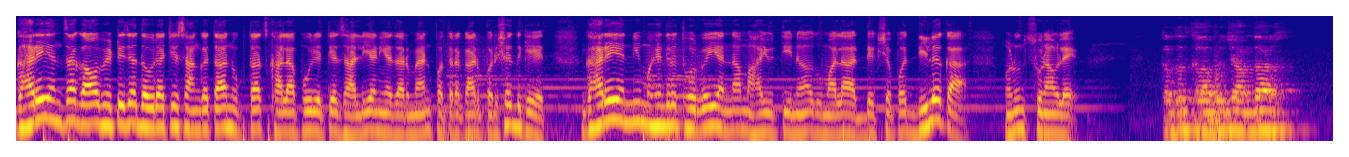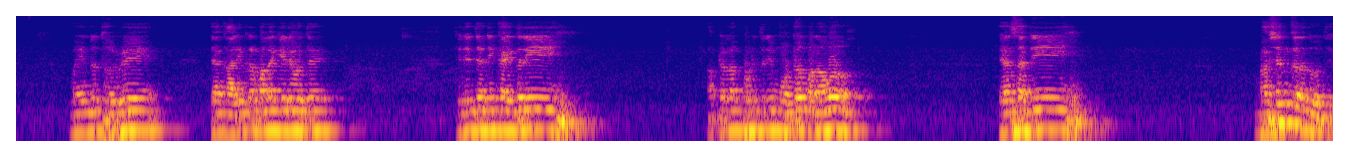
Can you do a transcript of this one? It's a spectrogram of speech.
घारे यांचा गाव भेटीच्या दौऱ्याची सांगता नुकताच खालापूर येथे झाली आणि या दरम्यान पत्रकार परिषद घेत घारे यांनी महेंद्र थोरवे यांना महायुतीनं तुम्हाला अध्यक्षपद दिलं का म्हणून सुनावलंय. कर्जत खालापूरचे आमदार महेंद्र थोरवे त्या कार्यक्रमाला गेले होते. तिथे त्यांनी काहीतरी आपल्याला कोणीतरी मोठं बनावं यासाठी भाषण करत होते.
